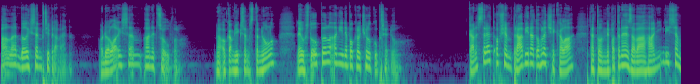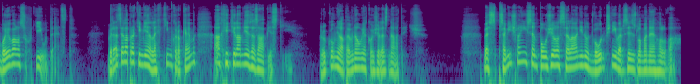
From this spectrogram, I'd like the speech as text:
Ale byl jsem připraven. Odolal jsem a necouvl. Na okamžik jsem strnul, neustoupil ani nepokročil ku předu. Karsred ovšem právě na tohle čekala, na to nepatrné zaváhání, když jsem bojoval s chutí utéct. Vyrazila proti mě lehkým krokem a chytila mě za zápěstí. Ruku měla pevnou jako železná tyč. Bez přemýšlení jsem použil seláninu dvouruční verzi zlomeného lva.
